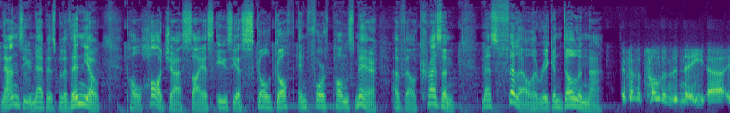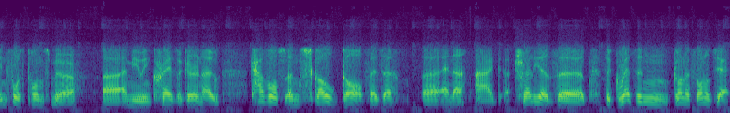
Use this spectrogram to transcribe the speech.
Nanzu Nebis Blithinio, Paul Hodge, a Sias Usia Skull Goth in Forth Ponds Mere, a Vel Crezen. Mes Philel a Regan Dolan na. If there's a toll in the knee uh, in Forth Ponds Mere, uh, emu in Cresa Gurno, Cavos and Skull Golf as a uh, enna, ag trelia the the Grezin Gonathonojack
